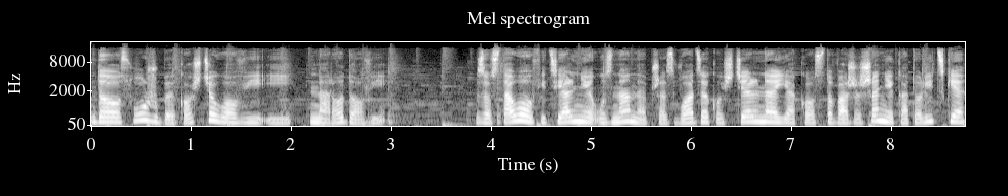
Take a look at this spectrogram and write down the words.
do służby Kościołowi i narodowi. Zostało oficjalnie uznane przez władze kościelne jako Stowarzyszenie Katolickie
